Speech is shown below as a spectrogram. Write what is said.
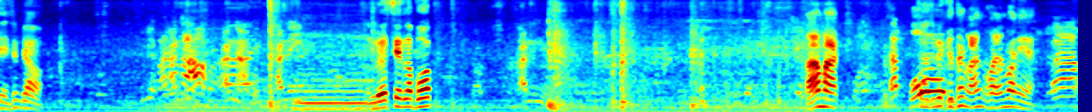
นี่ชิมเจ้าคันหนาคันหนาคันอืนี้มเหลือเส้นระบบคันปาหมักครับผเจ้าจะไปขึ้นทั้งหลังข่อยบ่เนี่ยครับ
